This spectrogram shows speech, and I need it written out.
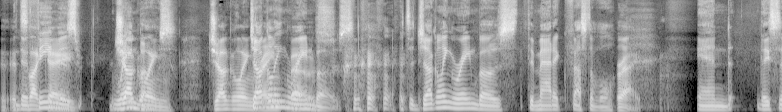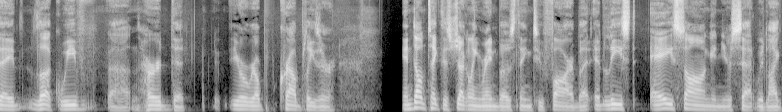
it's like theme is juggling rainbows. Juggling Juggling Rainbows. Rainbows. it's a Juggling Rainbows thematic festival. Right. And they say, look, we've uh, heard that you're a real crowd pleaser. And don't take this Juggling Rainbows thing too far, but at least a song in your set we'd like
